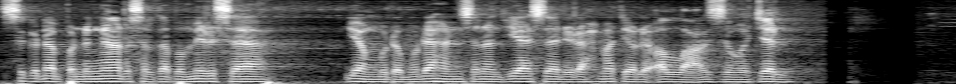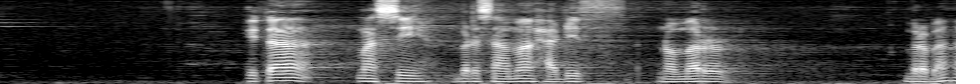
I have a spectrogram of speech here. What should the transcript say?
segenap pendengar serta pemirsa yang mudah-mudahan senantiasa dirahmati oleh Allah Azza wa Jal. Kita masih bersama hadis nomor berapa?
